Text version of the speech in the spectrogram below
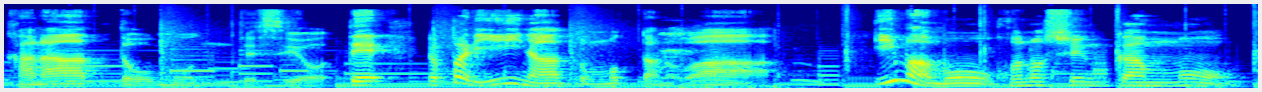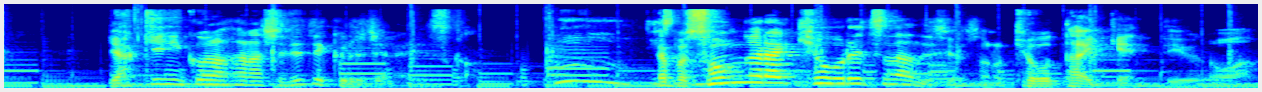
かなと思うんですよ。でやっぱりいいなと思ったのは今もこの瞬間も焼肉の話出てくるじゃないですか。うん、やっぱそんぐらい強烈なんですよその共体験っていうのは。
